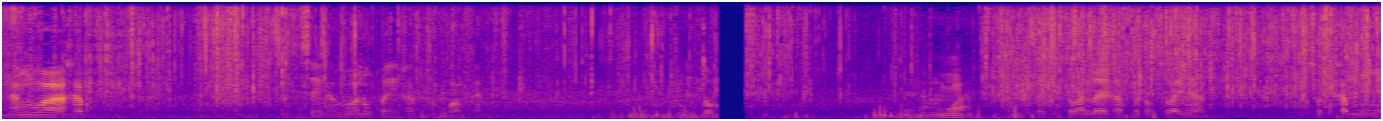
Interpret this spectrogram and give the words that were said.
ห นังวัวครับใส่หนังวัวลงไปครับพร้อมๆกันหรือต้มใส่หนังงัวใส่เป็นตอนเลยครับไม่ต้องช่วยยากสดคำยังไง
